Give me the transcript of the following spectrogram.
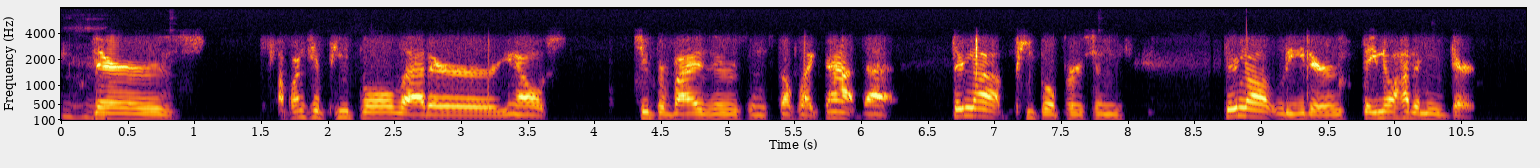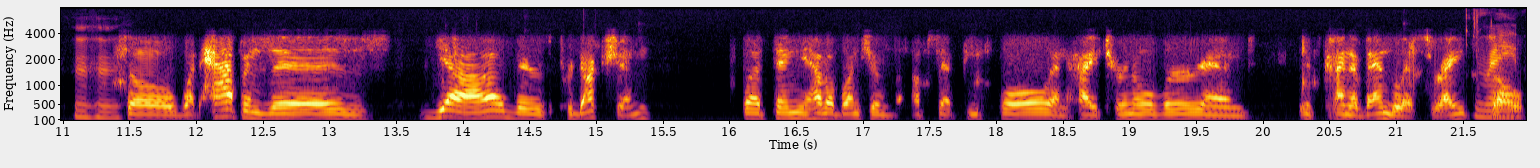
Mhm. There's a bunch of people that are, you know, supervisors and stuff like that, that they're not people persons. They're not leaders. They know how to move dirt. Mhm. So what happens is, yeah, there's production, but then you have a bunch of upset people and high turnover, and it's kind of endless, right? Right. So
